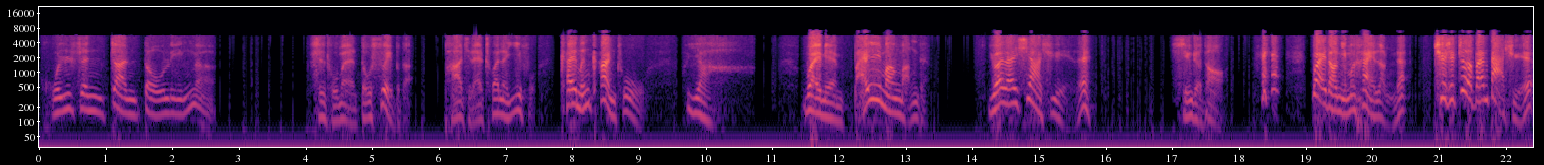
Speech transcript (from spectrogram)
浑身战斗灵啊！师徒们都睡不得，爬起来穿了衣服。开门看出，哎呀，外面白茫茫的，原来下雪了。行者道：“嘿嘿，怪到你们害冷的，却是这般大雪。”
